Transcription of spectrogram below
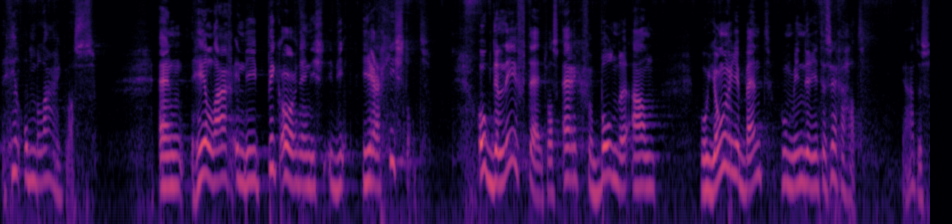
heel onbelangrijk was. En heel laag in die pikorde, in die, hiërarchie stond. Ook de leeftijd was erg verbonden aan hoe jonger je bent, hoe minder je te zeggen had. Ja, dus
